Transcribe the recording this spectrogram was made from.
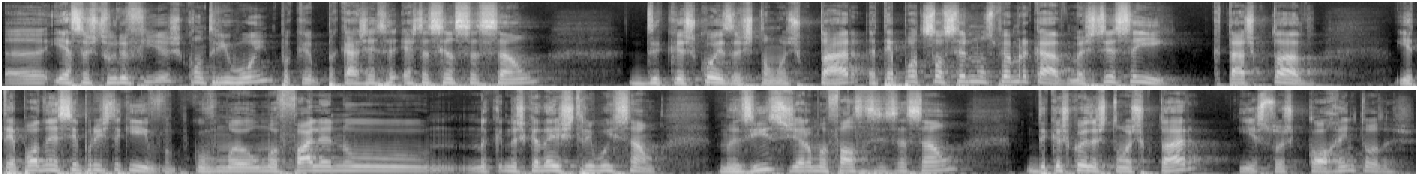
Uh, e essas fotografias contribuem para que, para que haja esta sensação de que as coisas estão a escutar, até pode só ser num supermercado, mas se esse aí que está escutado, e até podem ser por isto aqui, porque houve uma, uma falha no, nas cadeias de distribuição, mas isso gera uma falsa sensação de que as coisas estão a escutar e as pessoas correm todas.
